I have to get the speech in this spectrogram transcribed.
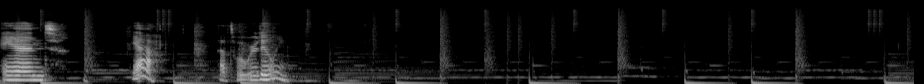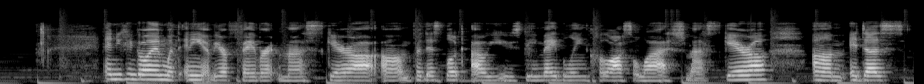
And yeah, that's what we're doing. And you can go in with any of your favorite mascara. Um, for this look, I'll use the Maybelline Colossal Lash Mascara. Um, it does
